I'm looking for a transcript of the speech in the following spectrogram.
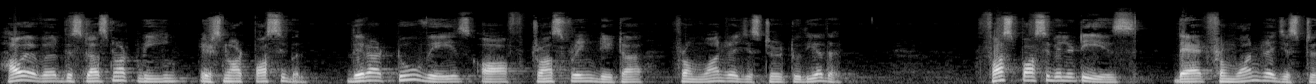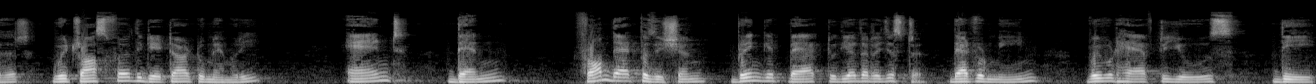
However, this does not mean it's not possible. There are two ways of transferring data from one register to the other. First possibility is that from one register we transfer the data to memory and then from that position, bring it back to the other register. That would mean we would have to use the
